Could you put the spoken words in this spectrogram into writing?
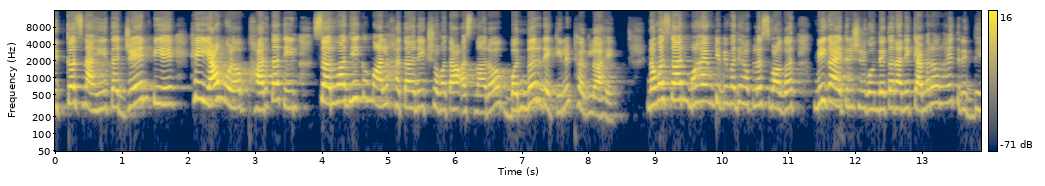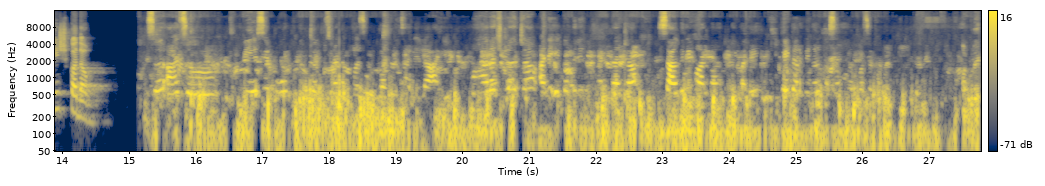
इतकंच नाही तर जे एन पी ए हे यामुळं भारतातील सर्वाधिक माल हाताने क्षमता असणारं बंदर देखील ठरलं आहे. नमस्कार महा एम टी पी मध्ये आपलं स्वागत. मी गायत्री श्रीगोंदेकर आणि कॅमेरावर आहेत रिद्धेश कदम. सर आज पी एस सी दुसऱ्या टप्प्याचं उद्घाटन झालेलं आहे. महाराष्ट्राच्या आणि एकंदरीत भारताच्या सागरी मालवाहतुकीमध्ये हे टर्मिनल कसं महत्वाचं ठरेल आपले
